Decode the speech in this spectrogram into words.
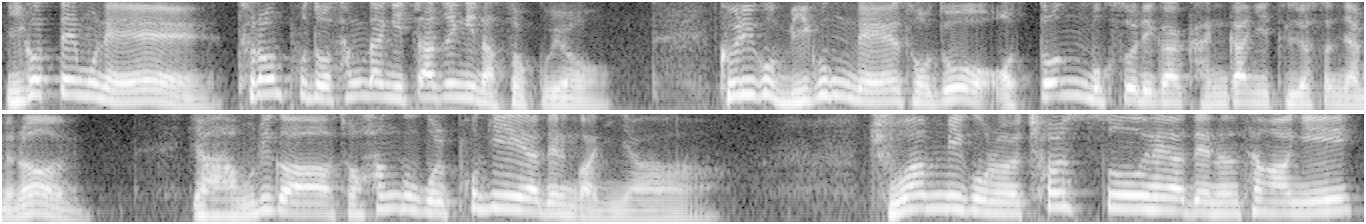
이것 때문에 트럼프도 상당히 짜증이 났었고요. 그리고 미국 내에서도 어떤 목소리가 간간히 들렸었냐면은 야, 우리가 저 한국을 포기해야 되는 거 아니냐. 주한미군을 철수해야 되는 상황이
